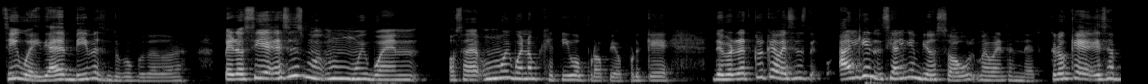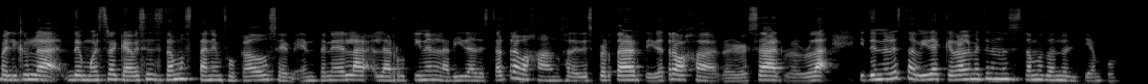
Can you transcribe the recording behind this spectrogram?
Sí, güey, ya vives en tu computadora. Pero sí, ese es un muy buen, o sea, un muy buen objetivo propio, porque de verdad creo que a veces alguien, si alguien vio Soul, me va a entender. Creo que esa película demuestra que a veces estamos tan enfocados en, tener la, rutina en la vida, de estar trabajando, o sea, de despertarte, ir a trabajar, regresar, bla, bla, bla, y tener esta vida que realmente no nos estamos dando el tiempo.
